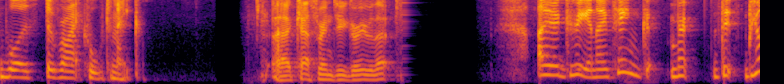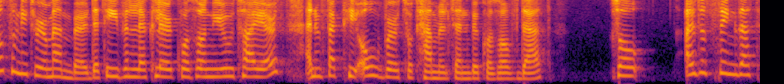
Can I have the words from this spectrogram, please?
was the right call to make. Uh, Catherine, do you agree with that? I agree, and I think we also need to remember that even Leclerc was on new tires, and in fact, he overtook Hamilton because of that. So I just think that,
